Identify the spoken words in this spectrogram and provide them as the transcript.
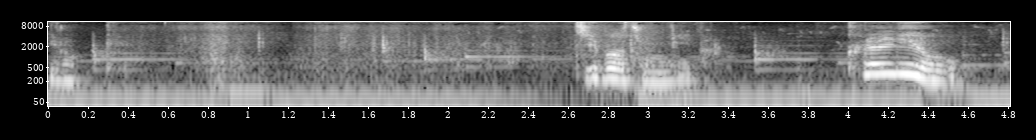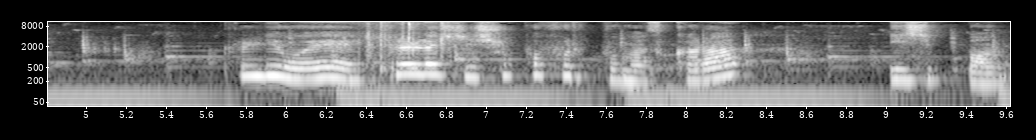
이렇게 찝어줍니다. 클리오 클리오의 킬래시 슈퍼프루프 마스카라 20번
